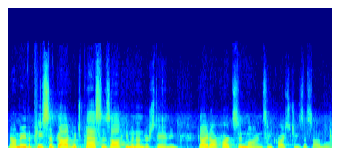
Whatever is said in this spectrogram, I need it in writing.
Now may the peace of God, which passes all human understanding, guide our hearts and minds in Christ Jesus our Lord.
